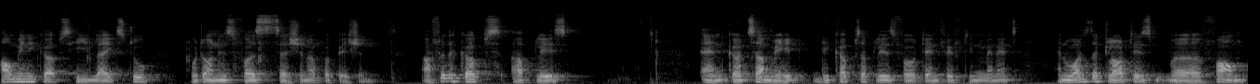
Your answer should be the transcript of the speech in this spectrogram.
how many cups he likes to put on his first session of a patient. After the cups are placed and cuts are made, the cups are placed for 10-15 minutes and once the clot is uh, formed,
